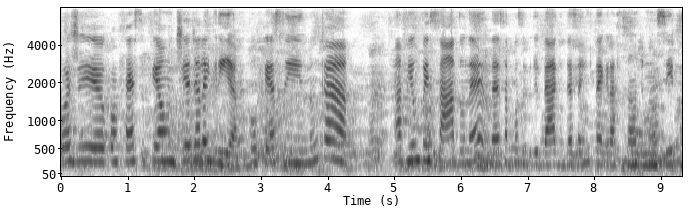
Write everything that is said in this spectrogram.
hoje eu confesso que é um dia de alegria, porque assim, nunca haviam pensado né, nessa possibilidade dessa integração de municípios.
